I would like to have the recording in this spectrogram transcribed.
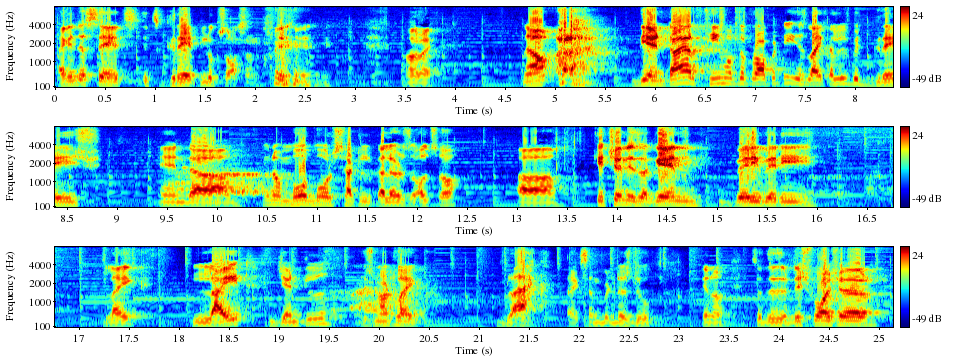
I can just say it's it's great looks awesome. All right. Now the entire theme of the property is like a little bit grayish and um, you know more more subtle colors also. Uh, kitchen is again very very like light gentle it's not like black like some builders do you know. So there's a dishwasher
